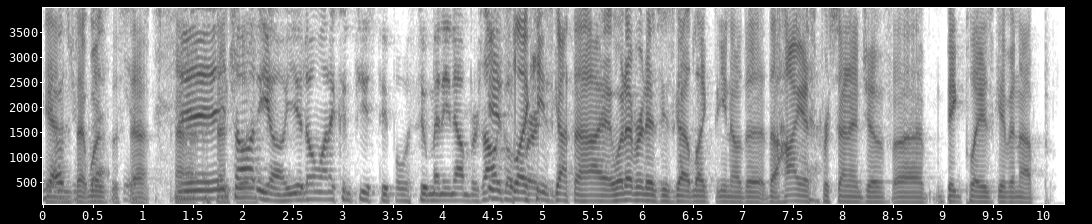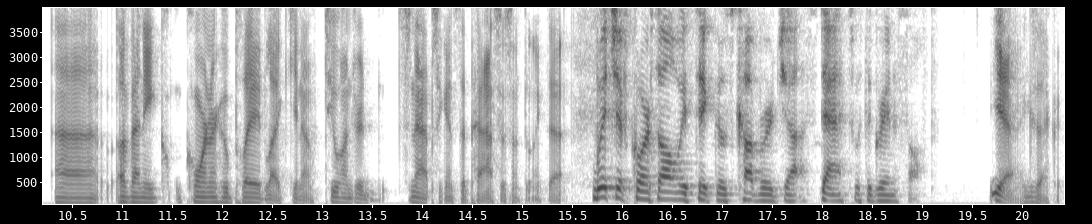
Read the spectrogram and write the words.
Yeah, was your that was stat, the yes. stat. uh, it's audio. You don't want to confuse people with too many numbers. I'll it's go like first. he's got the high whatever it is he's got like you know the the highest percentage of uh, big plays given up uh, of any corner who played like you know 200 snaps against the pass or something like that Which, of course, always take those coverage uh, stats with a grain of salt. Yeah exactly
